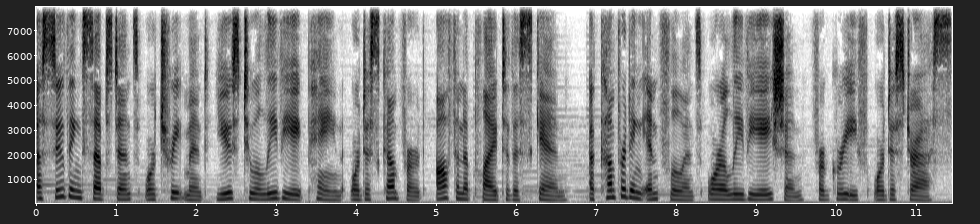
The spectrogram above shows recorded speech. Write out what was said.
A soothing substance or treatment used to alleviate pain or discomfort, often applied to the skin, a comforting influence or alleviation for grief or distress.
